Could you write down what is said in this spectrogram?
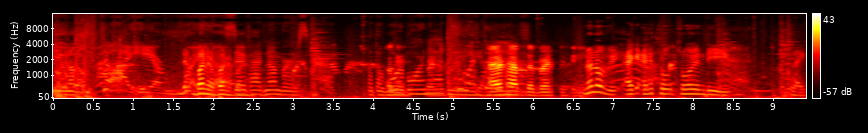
You will die here, Raider. Bunner, Bunner, Bunner. They've had numbers but the Okay, Warborn had it. me. I don't have the burning thingy. No, no, wait, I, I can throw, throw in the like.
